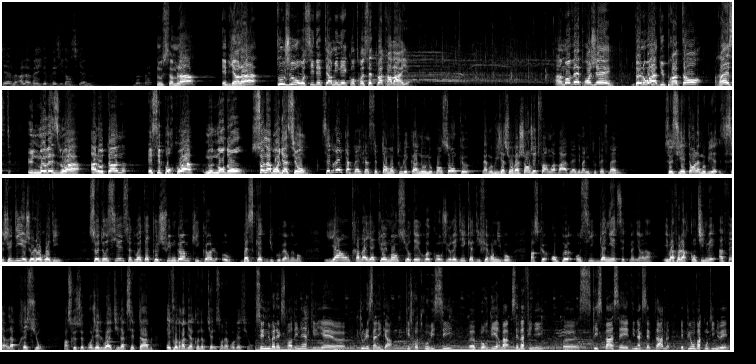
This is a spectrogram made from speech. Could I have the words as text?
présidentielle à la veille des présidentielles. De fait, Nous sommes là, et bien là, toujours aussi déterminés contre cette loi travail. Un mauvais projet de loi du printemps reste une mauvaise loi à l'automne, et c'est pourquoi nous demandons son abrogation. C'est vrai qu'après le 15 septembre, en tous les cas, nous, nous pensons que la mobilisation va changer de forme. On ne va pas appeler des manifs toutes les semaines. Ceci étant, j'ai dit et je le redis, ce dossier, ça doit être le chewing-gum qui colle au basket du gouvernement. Il y a, on travaille actuellement sur des recours juridiques à différents niveaux, parce qu'on peut aussi gagner de cette manière-là. Il va falloir continuer à faire la pression, parce que ce projet de loi est inacceptable et il faudra bien qu'on obtienne son abrogation. C'est une nouvelle extraordinaire qu'il y ait euh, tous les syndicats qui se retrouvent ici euh, pour dire bah, c'est pas fini, ce qui se passe est inacceptable et puis on va continuer.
